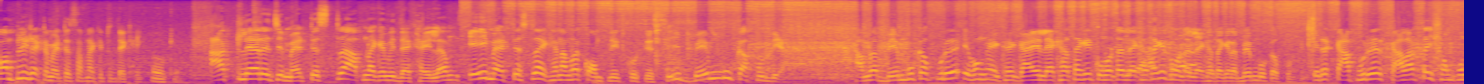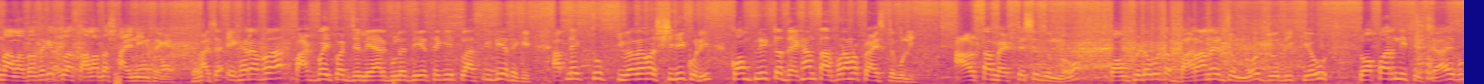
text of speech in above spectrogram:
কমপ্লিট একটা ম্যাট্রেস আপনাকে একটু দেখাই। ওকে আট লেয়ারের যে ম্যাট্রেসটা আপনাকে আমি দেখাইলাম এই ম্যাট্রেসটা এখানে আমরা কমপ্লিট করতেছি বেম্বু কাপড় দেয়া। আমরা বেম্বু কাপড়ের এবং এখানে গায়ে লেখা থাকে কোনোটা লেখা থাকে কোনোটা লেখা থাকে না বেম্বু কাপড়। এটা কাপড়ের কালারটাই সম্পূর্ণ আলাদা থাকে প্লাস আলাদা শাইনিং থাকে। আচ্ছা এখানে আমরা পার্ট বাই পার্ট যে লেয়ারগুলো দিয়ে থাকি প্লাস ই দিয়ে থাকি আপনি একটু কীভাবে আমরা সিলি করি কমপ্লিটটা দেখান তারপর আমরা প্রাইসটা বলি। আলট্রা ম্যাট্রেসের জন্য কমফোর্টেবলটা বাড়ানোর জন্য যদি কেউ টপার নিতে চায় এবং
